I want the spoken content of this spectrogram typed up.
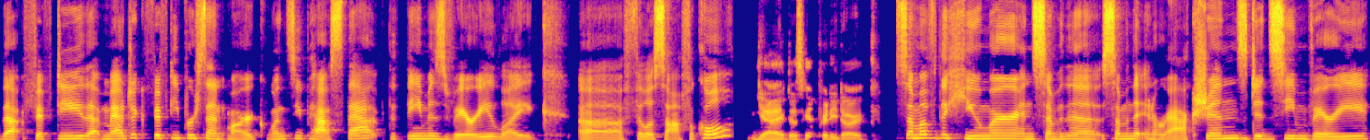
that 50 that magic 50% mark once you pass that the theme is very like uh philosophical. Yeah it does get pretty dark. Some of the humor and some of the some of the interactions did seem very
